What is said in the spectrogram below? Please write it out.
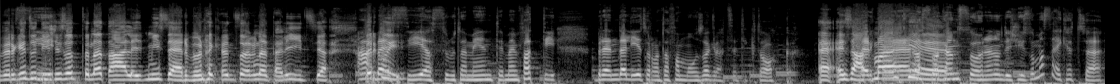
perché tu Sì. dici sotto Natale mi serve una canzone natalizia. Ah per beh cui, sì, assolutamente, ma infatti Brenda Lee è tornata famosa grazie a TikTok. eh, esatto, perché ma anche... la sua canzone hanno deciso, ma sai che c'è?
